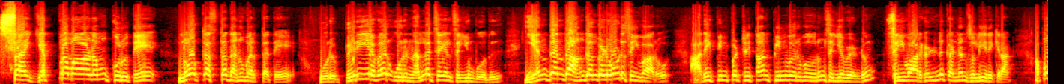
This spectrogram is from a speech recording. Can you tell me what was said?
ச எப்பிரமாணம் குருதே லோகஸ்தத் அனுவர்த்ததே ஒரு பெரியவர் ஒரு நல்ல செயல் செய்யும் போது எந்தெந்த அங்கங்களோடு செய்வாரோ அதை பின்பற்றித்தான் பின்வருபவரும் செய்ய வேண்டும் செய்வார்கள்னு கண்ணன் சொல்லி இருக்கிறான் அப்போ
